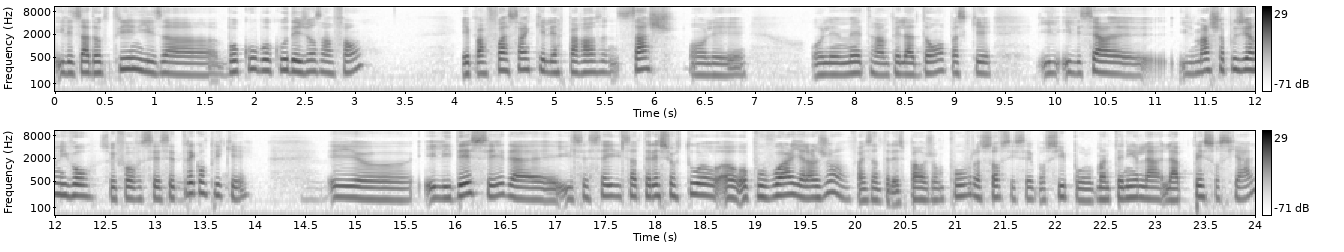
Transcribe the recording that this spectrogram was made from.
ils adoctrinent ils a beaucoup, beaucoup de jeunes enfants. Et parfois, sans que leurs parents sachent, on les, on les met un peu là-dedans parce qu'ils ils, ils marchent à plusieurs niveaux. C'est très compliqué. Et, euh, et l'idée, c'est qu'ils s'intéressent surtout au, au pouvoir et à l'argent. Enfin, ils ne s'intéressent pas aux gens pauvres, sauf si c'est possible pour maintenir la, la paix sociale.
